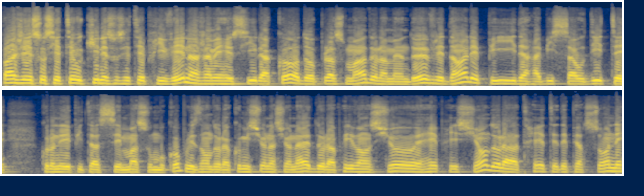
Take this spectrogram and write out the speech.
Page et société, aucune société privée n'a jamais réussi l'accord de placement de la main-d'œuvre dans les pays d'Arabie Saoudite. Colonel Pitas Masumbuko, président de la Commission nationale de la prévention et répression de la traite des personnes,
